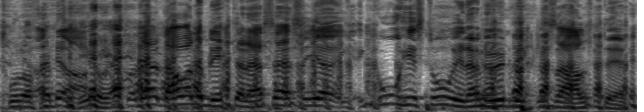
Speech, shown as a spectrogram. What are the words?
250 kilo, ja. Så det, da var det blitt til det. Så jeg sier god historie, den utvikler seg alltid.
